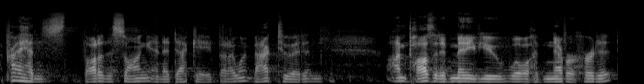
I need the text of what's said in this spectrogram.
I probably hadn't thought of the song in a decade, but I went back to it, and I'm positive many of you will have never heard it.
